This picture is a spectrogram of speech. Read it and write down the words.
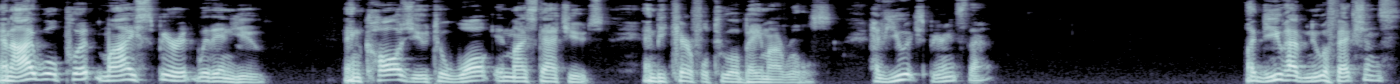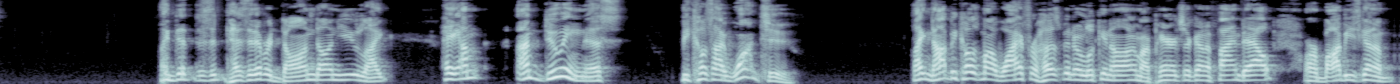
and I will put my spirit within you and cause you to walk in my statutes and be careful to obey my rules. Have you experienced that? Like, do you have new affections? Like, does it, has it ever dawned on you, like, hey, I'm, I'm doing this because I want to. Like, not because my wife or husband are looking on, or my parents are going to find out, or Bobby's going to,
